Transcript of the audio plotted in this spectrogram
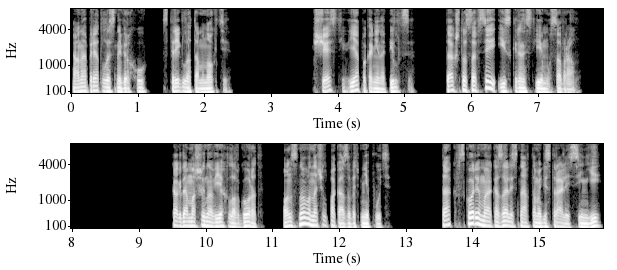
Она пряталась наверху, стригла там ногти. К счастью, я пока не напился, так что со всей искренностью ему соврал. Когда машина въехала в город, он снова начал показывать мне путь. Так, вскоре мы оказались на автомагистрали Синьи,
